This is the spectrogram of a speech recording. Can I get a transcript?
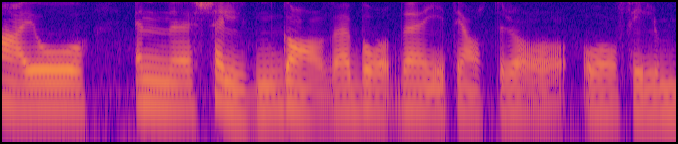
er jo en eh, sjelden gave både i teater og, og film.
